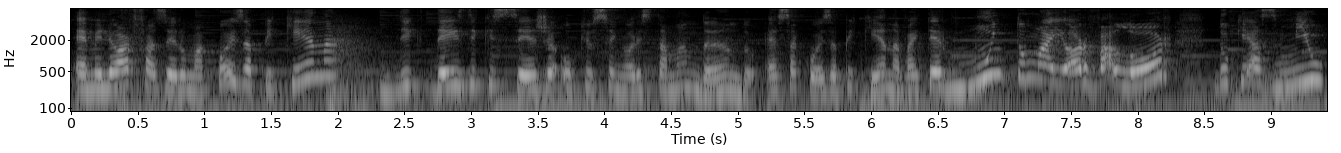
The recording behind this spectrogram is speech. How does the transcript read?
É melhor fazer uma coisa pequena de, desde que seja o que o Senhor está mandando. Essa coisa pequena vai ter muito maior valor do que as mil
